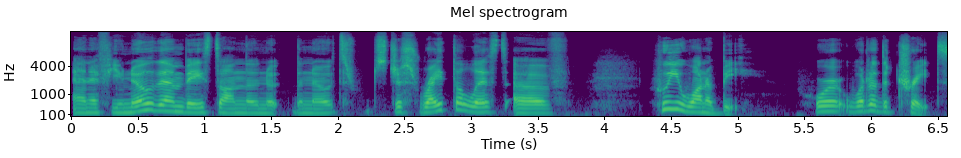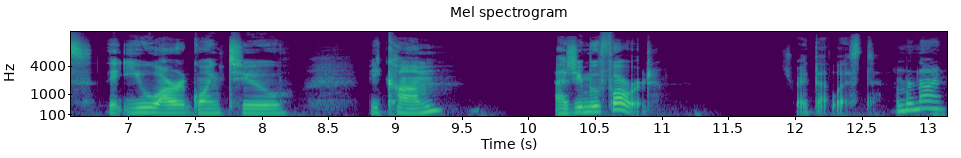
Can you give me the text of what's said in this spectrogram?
And if you know them based on the, no- the notes, just write the list of who you want to be or what are the traits that you are going to become as you move forward. Let's write that list. Number nine.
